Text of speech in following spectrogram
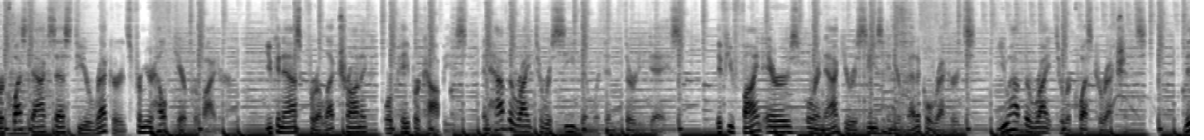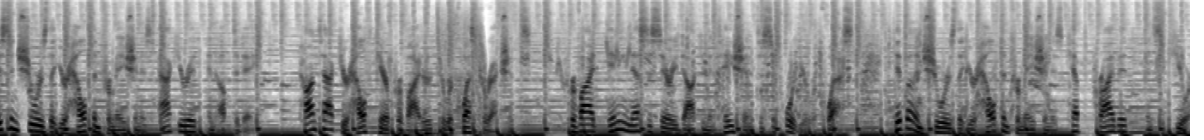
Request access to your records from your healthcare provider. You can ask for electronic or paper copies and have the right to receive them within 30 days. If you find errors or inaccuracies in your medical records, you have the right to request corrections. This ensures that your health information is accurate and up to date. Contact your healthcare provider to request corrections. Provide any necessary documentation to support your request. HIPAA ensures that your health information is kept private and secure.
